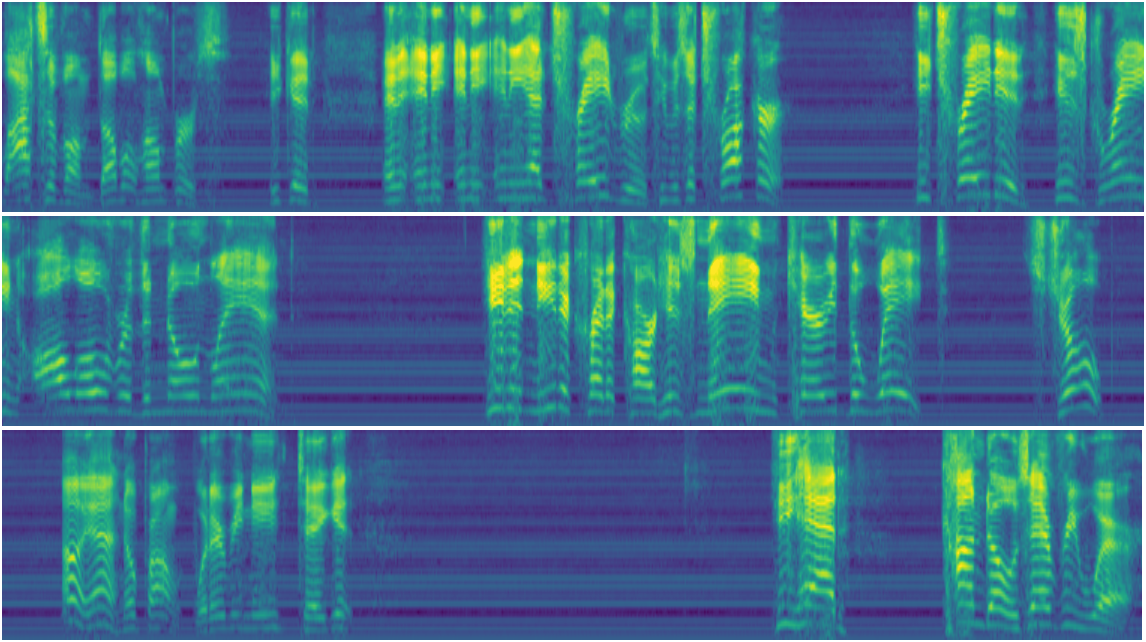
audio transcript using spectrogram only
Lots of them, double humpers. He could and, and, he, and, he, and he had trade routes. He was a trucker. He traded his grain all over the known land. He didn't need a credit card. His name carried the weight. It's Job. Oh, yeah, no problem. Whatever you need, take it. He had condos everywhere.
